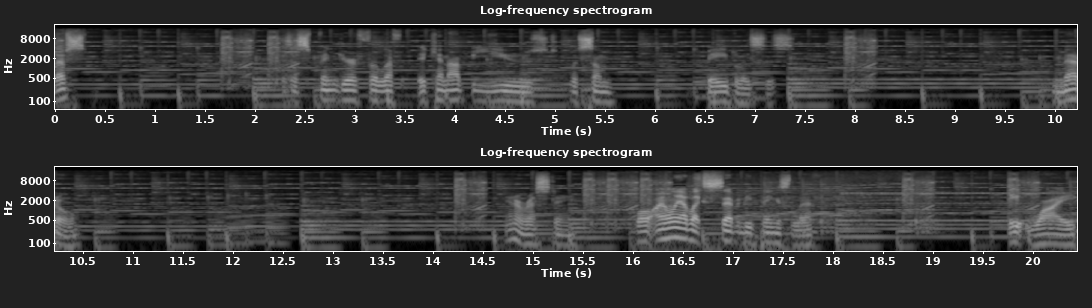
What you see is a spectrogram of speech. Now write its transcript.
Left a spin gear for left. It cannot be used with some Beyblades. Metal. Interesting. Well, I only have like 70 things left. 8 wide,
